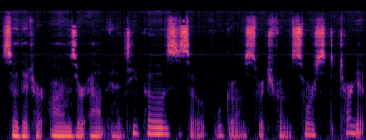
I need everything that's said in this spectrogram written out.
so that her arms are out in a T-pose so we'll go and switch from source to target.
